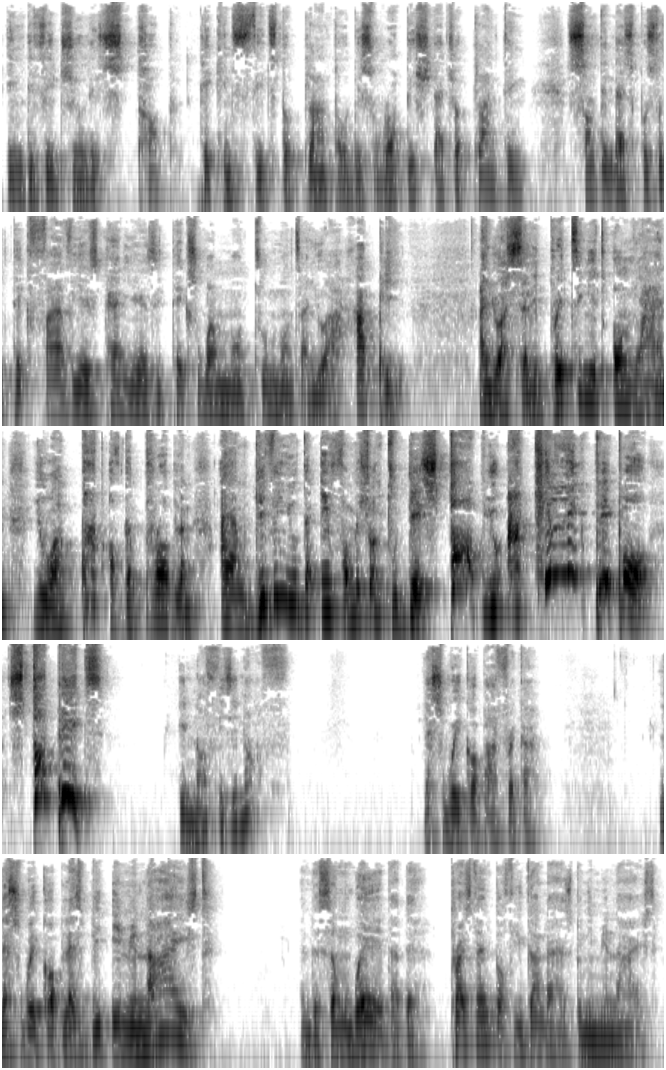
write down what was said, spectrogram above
Individually, stop taking seeds to plant all this rubbish that you're planting. Something that's supposed to take five years, 10 years, it takes one month, two months, and you are happy and you are celebrating it online, you are part of the problem. I am giving you the information today. Stop. You are killing people. Stop it. Enough is enough. Let's wake up, Africa. Let's wake up. Let's be immunized in the same way that the president of Uganda has been immunized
